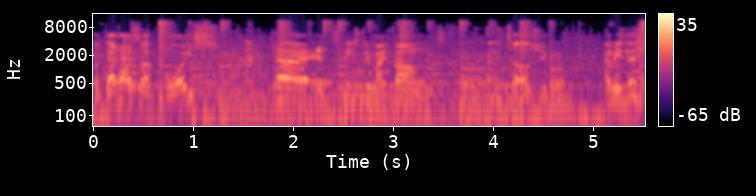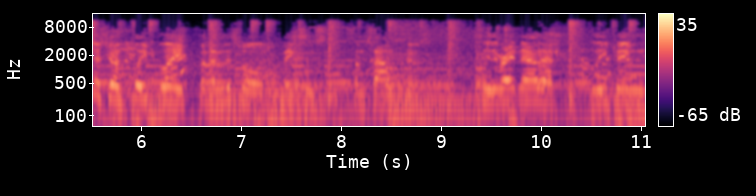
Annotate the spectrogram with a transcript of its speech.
But that has a voice uh, it speaks through my phone. and it tells you. I mean, this just goes bleep bleep, but then this will make some some sounds too. See right now that bleeping.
